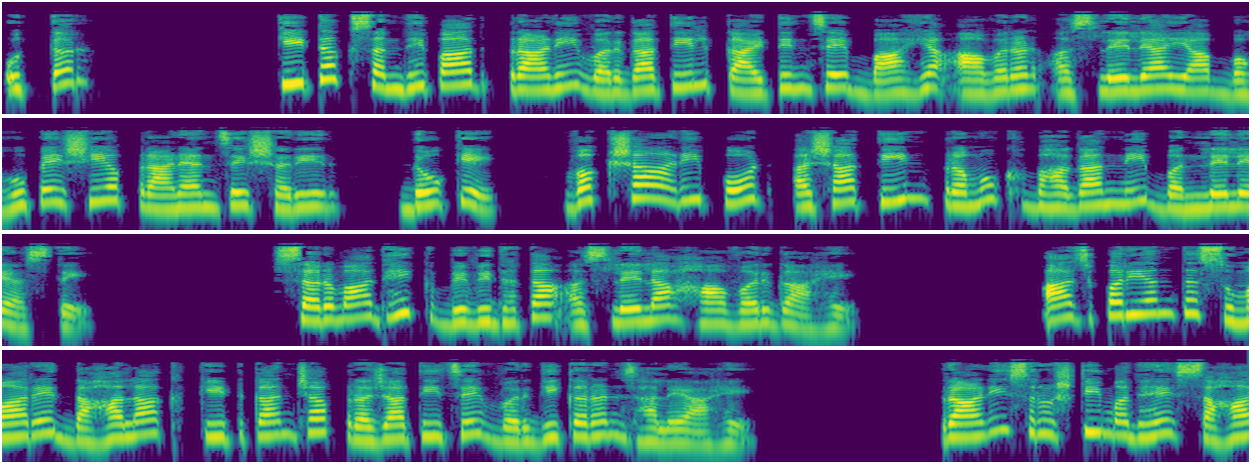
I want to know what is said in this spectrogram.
उत्तर. कीटक संधिपाद प्राणी वर्गातील कायटिनचे बाह्य आवरण असलेल्या या बहुपेशीय प्राण्यांचे शरीर, डोके, वक्षा आणि पोट अशा तीन प्रमुख भागांनी बनलेले असते. सर्वाधिक विविधता असलेला हा वर्ग आहे. आजपर्यंत सुमारे दहा लाख कीटकांच्या प्रजातीचे वर्गीकरण झाले आहे. प्राणीसृष्टीमध्ये सहा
